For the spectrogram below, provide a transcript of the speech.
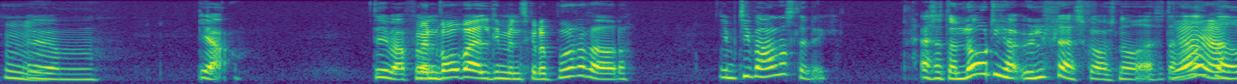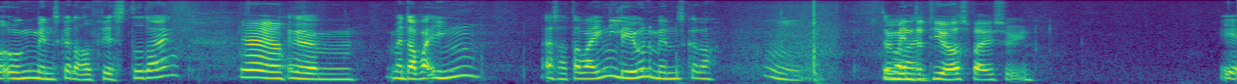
Hmm. Øhm, ja. Det er i hvert fald... Men hvor var alle de mennesker, der burde have været der? Jamen, de var der slet ikke. Altså, der lå de her ølflasker og sådan noget. Altså, der Ja, havde ja. været unge mennesker, der havde festet der, ikke? Ja, ja. Øhm, men der var ingen... Altså, der var ingen levende mennesker der. Hmm. Det var mindre de også var i søen. Ja,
